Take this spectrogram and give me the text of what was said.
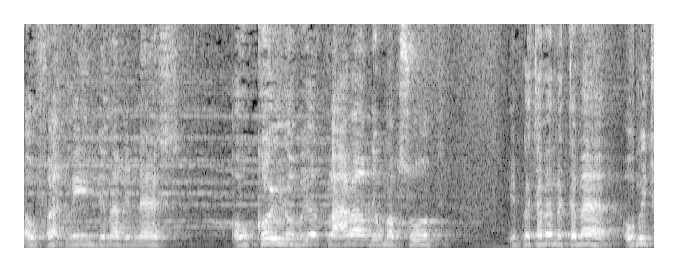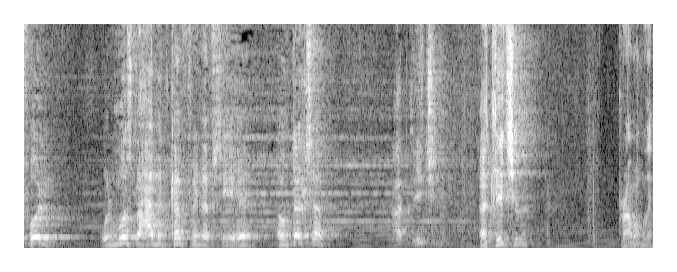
أو فاهمين دماغ الناس أو كله بيطلع راضي ومبسوط يبقى تمام التمام وميت فل والمصلحة بتكفي نفسيها أو تكسب Отлично. أتليتش Probably.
